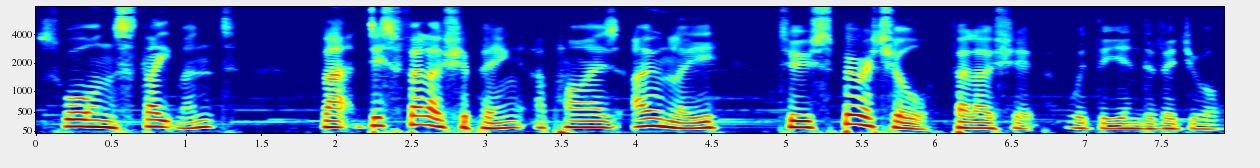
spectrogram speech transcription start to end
sworn statement that disfellowshipping applies only to spiritual fellowship with the individual.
